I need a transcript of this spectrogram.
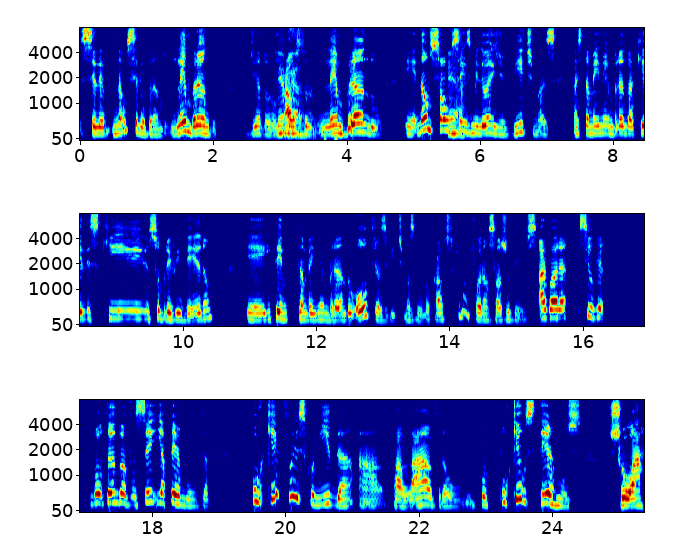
cele não celebrando, lembrando o dia do Holocausto, lembrando, lembrando não só os é. 6 milhões de vítimas, mas também lembrando aqueles que sobreviveram eh, e tem, também lembrando outras vítimas do Holocausto que não foram só judeus. Agora, Silvia, voltando a você e a pergunta, por que foi escolhida a palavra, por, por que os termos Shoah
